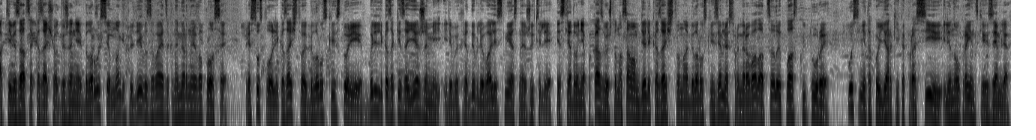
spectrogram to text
Активизация казачьего движения в Беларуси у многих людей вызывает закономерные вопросы. Присутствовало ли казачество в белорусской истории? Были ли казаки заезжими или в их ряды вливались местные жители? Исследования показывают, что на самом деле казачество на белорусских землях сформировало целый пласт культуры, пусть и не такой яркий, как в России или на украинских землях.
